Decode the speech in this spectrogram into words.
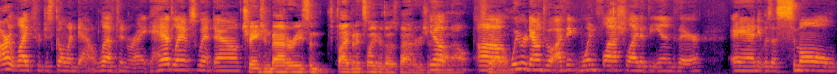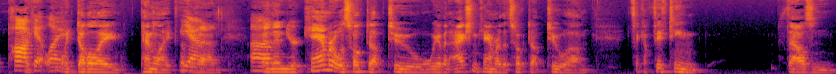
our lights were just going down left and right headlamps went down changing batteries, and five minutes later, those batteries are Yep. going out. So, um, we were down to i think one flashlight at the end there and it was a small pocket light like double A pen light that Yeah. we had. um, and then your camera was hooked up to. We have an action camera that's hooked up to. Um, it's like a fifteen thousand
